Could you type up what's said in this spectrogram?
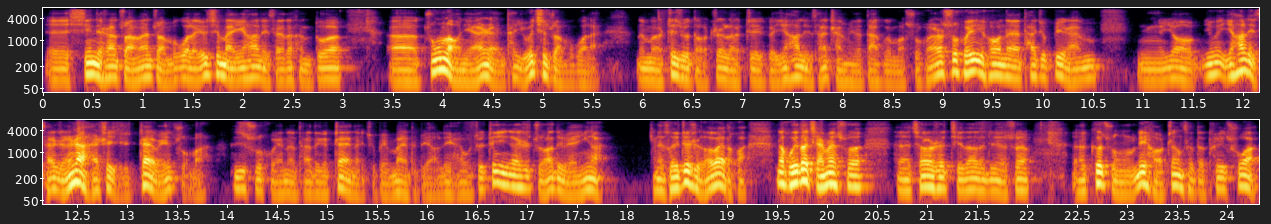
呃心理上转弯转不过来，尤其买银行理财的很多呃中老年人，他尤其转不过来。那么这就导致了这个银行理财产品的大规模赎回，而赎回以后呢，它就必然嗯要，因为银行理财仍然还是以债为主嘛，一赎回呢，它这个债呢就被卖的比较厉害，我觉得这应该是主要的原因啊，那所以这是额外的话。那回到前面说，呃，乔老师提到的这个说，呃，各种利好政策的推出啊。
